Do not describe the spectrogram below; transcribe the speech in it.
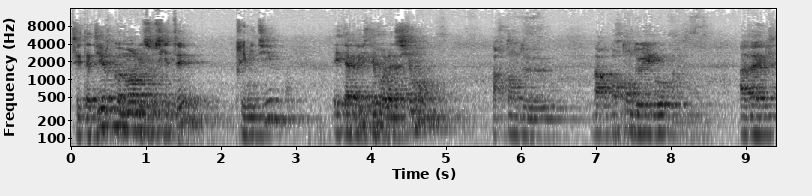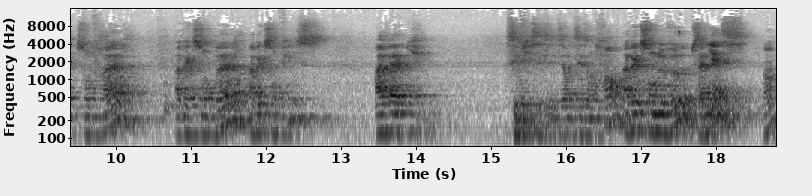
c'est-à-dire comment les sociétés primitives établissent des relations partant de, bah, partant de l'ego avec son frère, avec son père, avec son fils, avec ses fils et ses, enfants, avec son neveu, sa nièce, hein.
